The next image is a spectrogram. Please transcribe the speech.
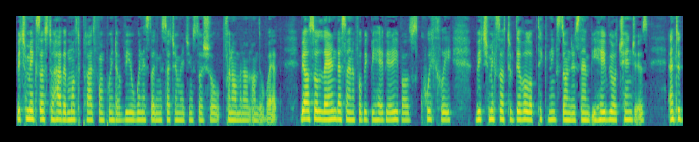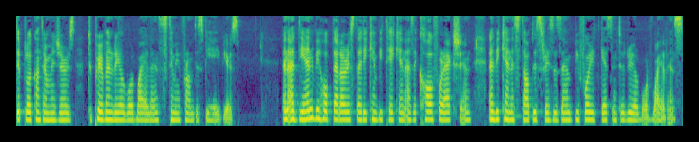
which makes us to have a multi-platform point of view when studying such emerging social phenomenon on the web. We also learned that xenophobic behavior evolves quickly, which makes us to develop techniques to understand behavioral changes and to deploy countermeasures to prevent real-world violence stemming from these behaviors. And at the end, we hope that our study can be taken as a call for action and we can stop this racism before it gets into real world violence.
